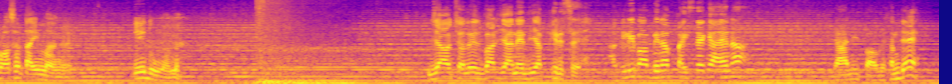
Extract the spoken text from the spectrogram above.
थोड़ा सा टाइम मांग रहे हैं। दे दूँगा मैं। जाओ, चलो, इस बार जाने दिया फिर से। अगली बार बिना पैसे के आए ना, जा नहीं पाओगे, समझे?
